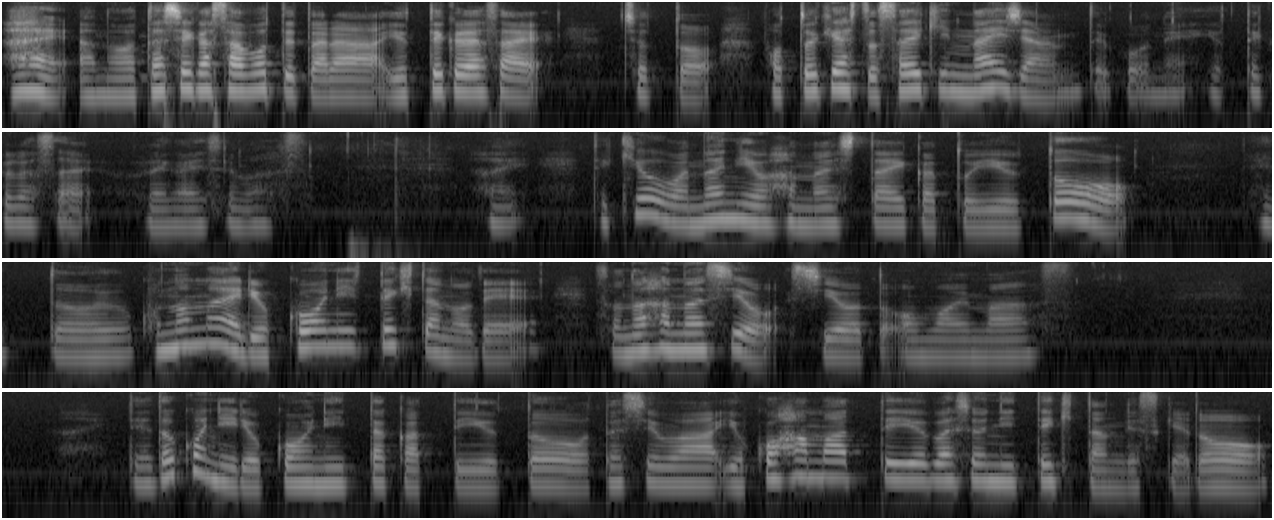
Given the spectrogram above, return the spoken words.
はいあの私がサボってたら言ってください。ちょっとポッドキャスト最近ないじゃんってこうね言ってください。お願いします。はい。で今日は何を話したいかというとえっとこの前旅行に行ってきたのでその話をしようと思います。でどこに旅行に行ったかっていうと私は横浜っていう場所に行ってきたんですけど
